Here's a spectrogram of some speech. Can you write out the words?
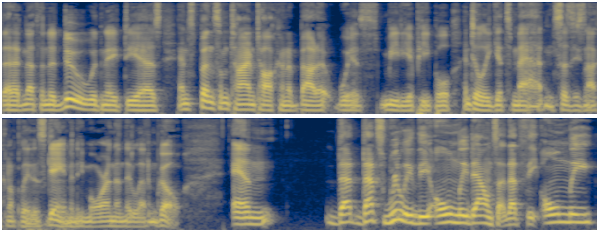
that had nothing to do with Nate Diaz and spend some time talking about it with media people until he gets mad and says he's not going to play this game anymore. And then they let him go. And that that's really the only downside. That's the only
